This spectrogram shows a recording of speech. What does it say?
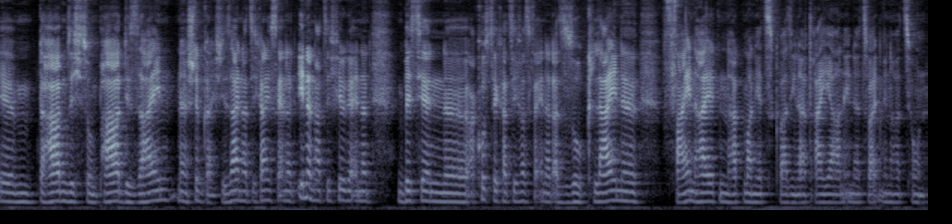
Ähm, da haben sich so ein paar Design, ne, stimmt gar nicht, Design hat sich gar nichts geändert, innen hat sich viel geändert, ein bisschen äh, Akustik hat sich was verändert, also so kleine Feinheiten hat man jetzt quasi nach drei Jahren in der zweiten Generation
